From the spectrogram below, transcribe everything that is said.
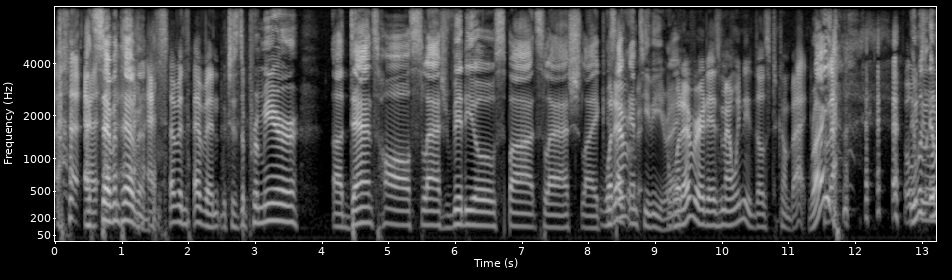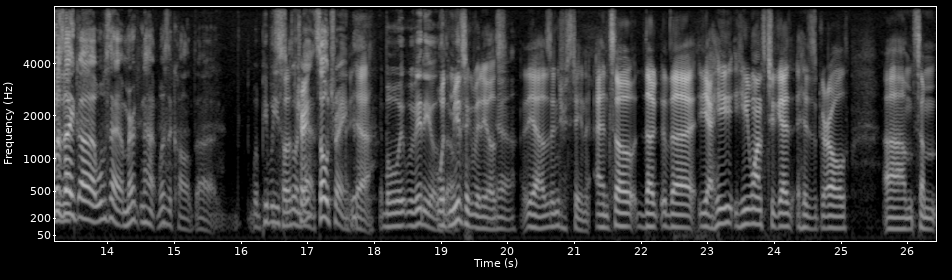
At Seventh Heaven. At Seventh Heaven. which is the premier uh, dance hall slash video spot slash like Whatever- like MTV, right? Whatever it is, man, we need those to come back. Right? It was it was like uh, what was that American? Not what's it called? Uh, what people used Soul to go and Train? dance. Soul Train. yeah. but with, with videos. With though. music videos, Yeah. yeah, it was interesting. And so the the yeah he he wants to get his girl um some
